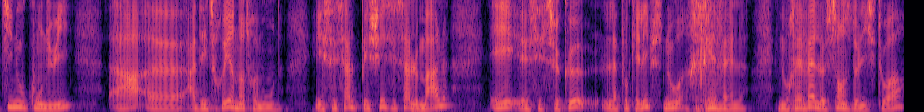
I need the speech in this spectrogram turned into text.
qui nous conduit à, euh, à détruire notre monde. Et c'est ça le péché, c'est ça le mal, et c'est ce que l'Apocalypse nous révèle. Nous révèle le sens de l'histoire,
